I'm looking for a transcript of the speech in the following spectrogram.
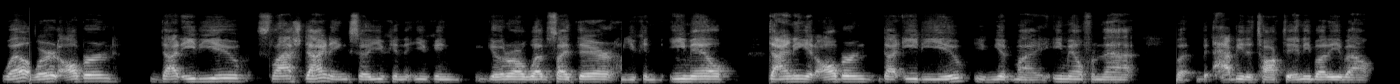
Well, we're at auburn.edu slash dining. So you can you can go to our website there. You can email dining at auburn.edu. You can get my email from that, but happy to talk to anybody about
